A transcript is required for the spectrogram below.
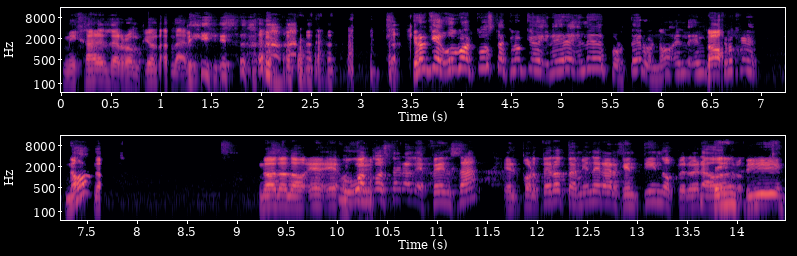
Mijares le rompió la nariz. Creo que Hugo Acosta, creo que él era, él era el portero, ¿no? Él, él- No. creo que. ¿No? No, no, no. eh, eh, Hugo. Acosta era defensa, el portero también era argentino, pero era Sí. otro. Sí.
